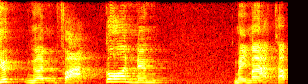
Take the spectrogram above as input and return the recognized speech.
ยึดเงินฝากก้อนหนึ่งไม่มากครับ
